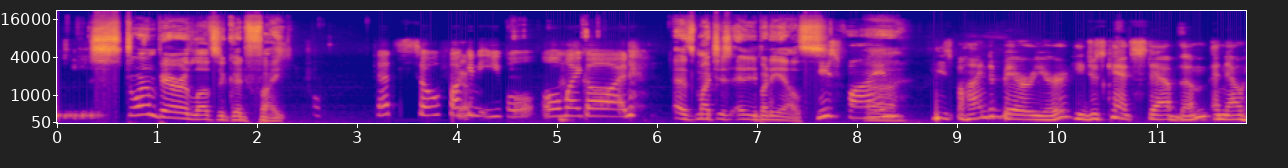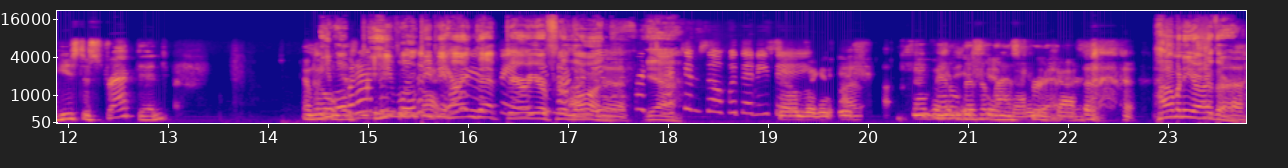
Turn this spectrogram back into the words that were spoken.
Stormbearer loves a good fight That's so fucking evil. Oh my god. as much as anybody else. he's fine. Uh, he's behind a barrier. He just can't stab them, and now he's distracted. And we he won't. What just- He won't be behind that fails? barrier He's for not long. be able to Uh, protect yeah. himself with anything. Sounds like an I'm- ish. heat Sounds like metal an doesn't ish last in the forever. chest. How many are there? Uh,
